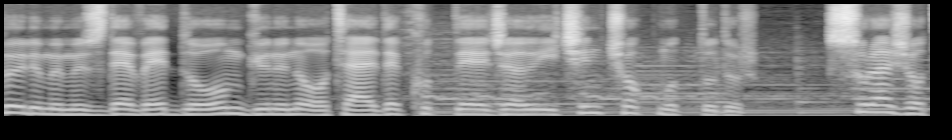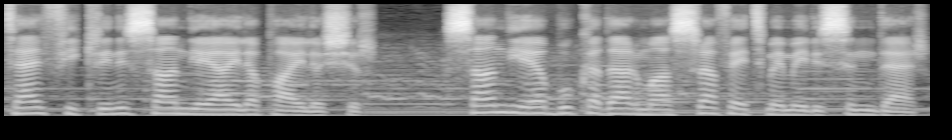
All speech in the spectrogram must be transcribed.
bölümümüzde ve doğum gününü otelde kutlayacağı için çok mutludur. Suraj otel fikrini Sandya'ya ile paylaşır. Sandhya bu kadar masraf etmemelisin der.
